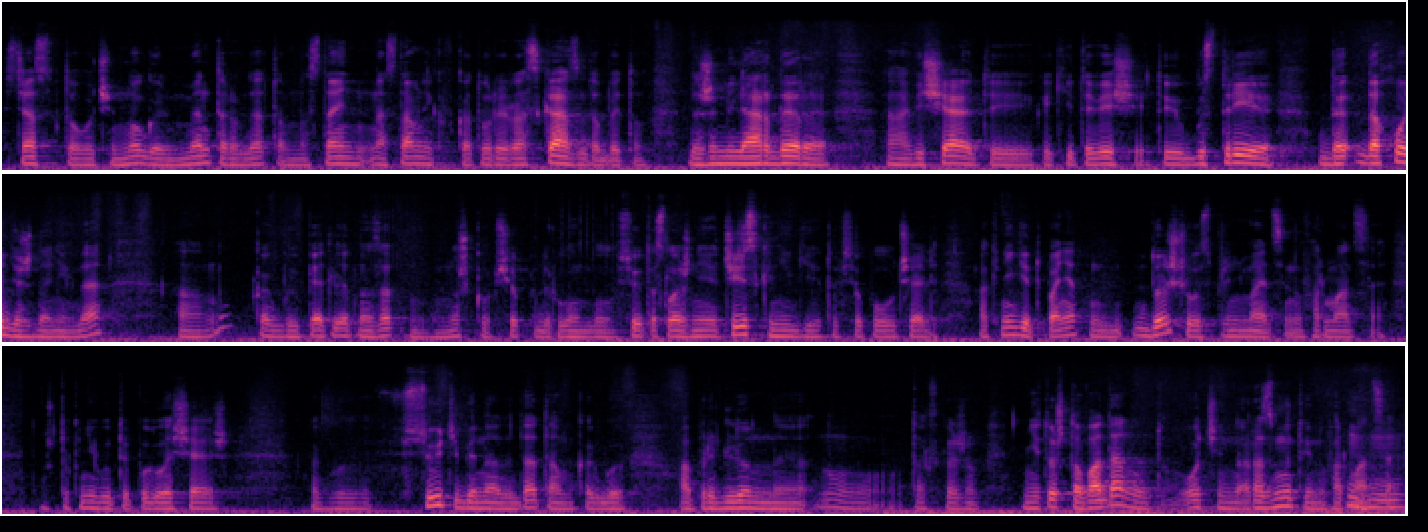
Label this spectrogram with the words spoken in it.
Сейчас это очень много менторов, да, там настав- наставников, которые рассказывают об этом. Даже миллиардеры а, вещают и какие-то вещи. Ты быстрее до- доходишь до них, да. А, ну, как бы пять лет назад немножко вообще по-другому было. Все это сложнее. Через книги это все получали. А книги, это понятно, дольше воспринимается информация, потому что книгу ты поглощаешь как бы всю тебе надо, да, там как бы определенная, ну, так скажем, не то что вода, но очень размытая информация, Мгм.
